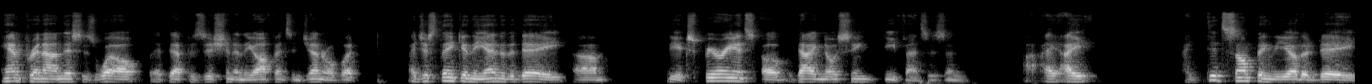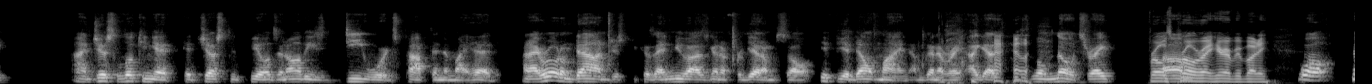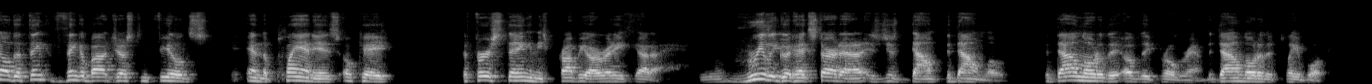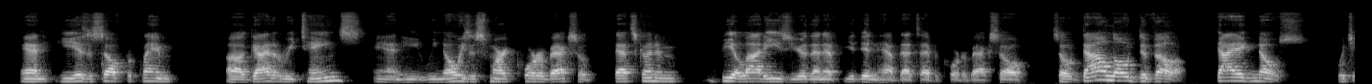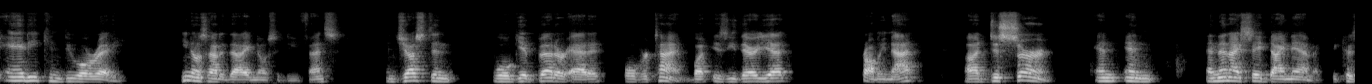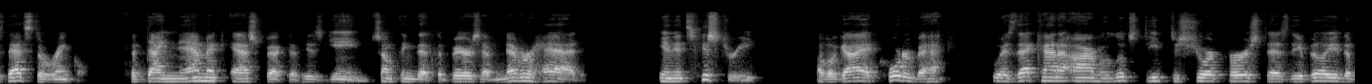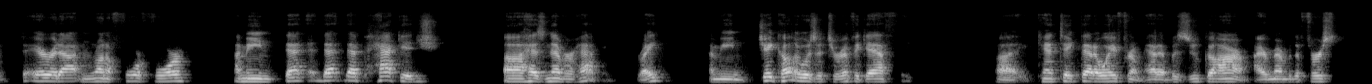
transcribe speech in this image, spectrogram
handprint on this as well at that position and the offense in general. But I just think in the end of the day, um, the experience of diagnosing defenses. And I, I, I did something the other day on just looking at, at Justin Fields and all these D words popped into my head. And I wrote them down just because I knew I was going to forget them. So if you don't mind, I'm going to write, I got these little notes, right? Pro's um, pro right here, everybody. Well, no, the thing, the thing about Justin Fields and the plan is, okay, the first thing, and he's probably already got a really good head start on it is just down the download, the download of the of the program, the download of the playbook. And he is a self-proclaimed a guy that retains, and he we know he's a smart quarterback. So that's going to be a lot easier than if you didn't have that type of quarterback. So so download, develop, diagnose, which Andy can do already. He knows how to diagnose a defense, and Justin will get better at it over time. But is he there yet? Probably not. Uh, discern and and and then I say dynamic because that's the wrinkle, the dynamic aspect of his game, something that the Bears have never had in its history of a guy at quarterback who has that kind of arm, who looks deep to short first, has the ability to, to air it out and run a 4-4. I mean, that that that package uh, has never happened, right? I mean, Jay Cutler was a terrific athlete. Uh, can't take that away from him. Had a bazooka arm. I remember the first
